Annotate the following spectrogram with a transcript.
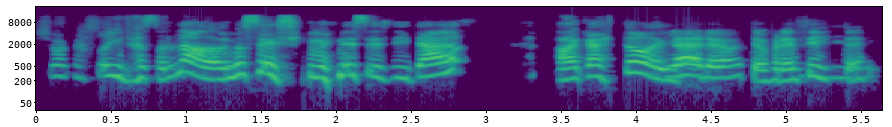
yo acá soy una soldado, no sé si me necesitas, acá estoy. Claro, te ofreciste.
